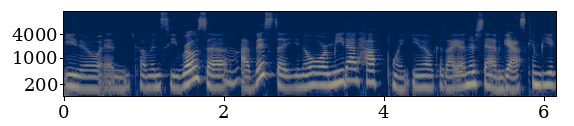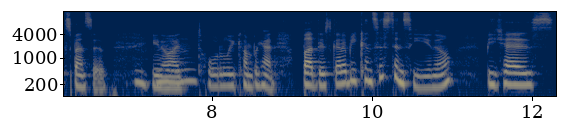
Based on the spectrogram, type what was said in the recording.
you know and come and see rosa uh-huh. at vista you know or meet at half point you know because i understand gas can be expensive mm-hmm. you know i mm-hmm. totally comprehend but there's got to be consistency you know because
